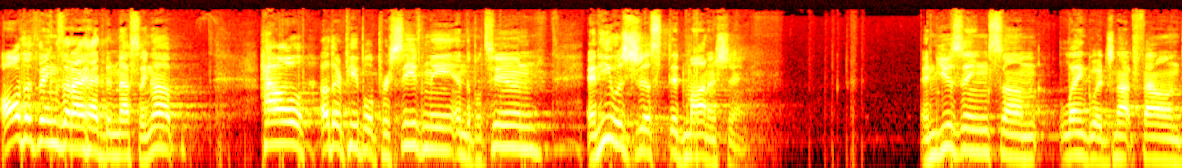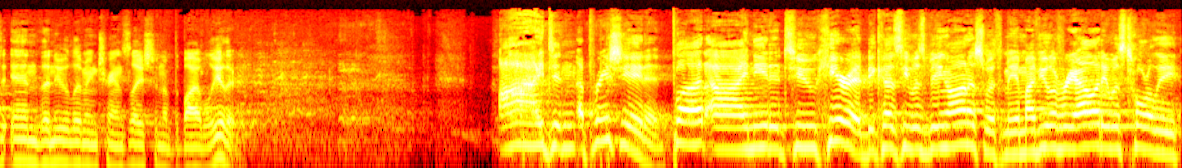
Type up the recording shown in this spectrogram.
All the things that I had been messing up, how other people perceived me in the platoon, and he was just admonishing and using some language not found in the New Living Translation of the Bible either. I didn't appreciate it, but I needed to hear it because he was being honest with me, and my view of reality was totally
